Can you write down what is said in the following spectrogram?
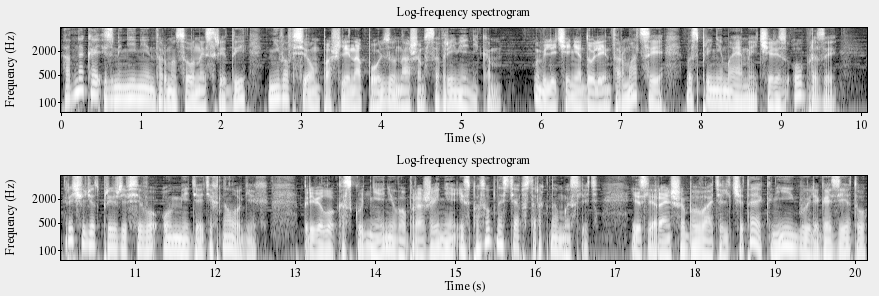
Однако изменения информационной среды не во всем пошли на пользу нашим современникам. Увеличение доли информации, воспринимаемой через образы, речь идет прежде всего о медиатехнологиях, привело к оскуднению воображения и способности абстрактно мыслить. Если раньше обыватель, читая книгу или газету,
